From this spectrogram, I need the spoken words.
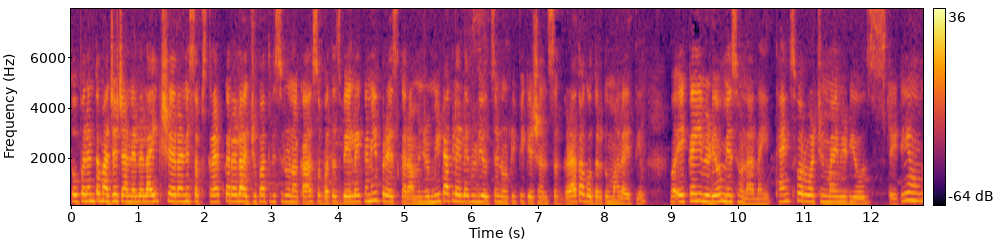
तोपर्यंत माझ्या चॅनलला लाईक शेअर आणि सबस्क्राईब करायला अजिबात विसरू नका. सोबतच बेलायकनही प्रेस करा. म्हणजे मी टाकलेल्या व्हिडिओचे नोटिफिकेशन सगळ्यात अगोदर तुम्हाला येतील व एकही व्हिडिओ मिस होणार नाही. Thanks for watching my videos स्टेट येऊन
